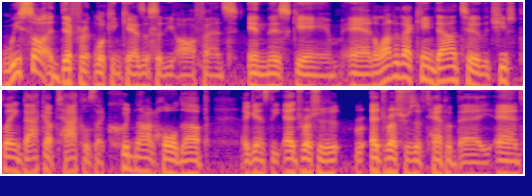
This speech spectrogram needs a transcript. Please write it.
we saw a different looking Kansas City offense in this game, and a lot of that came down to the Chiefs playing backup tackles that could not hold up against the edge rushers, edge rushers of Tampa Bay. And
